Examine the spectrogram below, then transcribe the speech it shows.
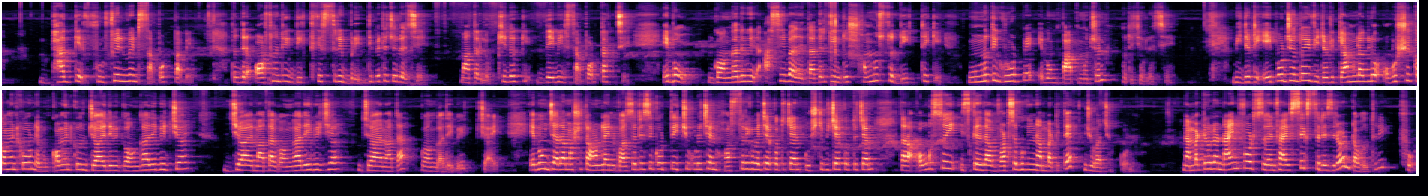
ভাগ্যের ফুলফিলমেন্ট সাপোর্ট পাবে। তাদের অর্থনৈতিক দিক থেকে স্ত্রী বৃদ্ধি পেতে চলেছে। মাতা লক্ষ্মী দেবীর সাপোর্ট থাকছে এবং গঙ্গা দেবীর আশীর্বাদে তাদের কিন্তু সমস্ত দিক থেকে উন্নতি ঘটবে এবং পাপমোচন হতে চলেছে। ভিডিওটি এই পর্যন্তই। ভিডিওটি কেমন লাগল অবশ্যই কমেন্ট করুন এবং কমেন্ট করুন জয় দেবী গঙ্গা দেবীর জয়। জয় মাতা গঙ্গা দেবীর জয়। জয় মাতা গঙ্গা দেবীর জয়। এবং যারা আমার সাথে অনলাইন কনসালটেন্সি করতে ইচ্ছুক করেছেন, হস্তরেখা বিচার করতে চান, কুষ্টি বিচার করতে চান, তারা অবশ্যই স্ক্রিনে দেওয়া হোয়াটসঅ্যাপ বুকিং নাম্বারটিতে যোগাযোগ করুন। নাম্বারটি হলো nine four seven five six three zero double three four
